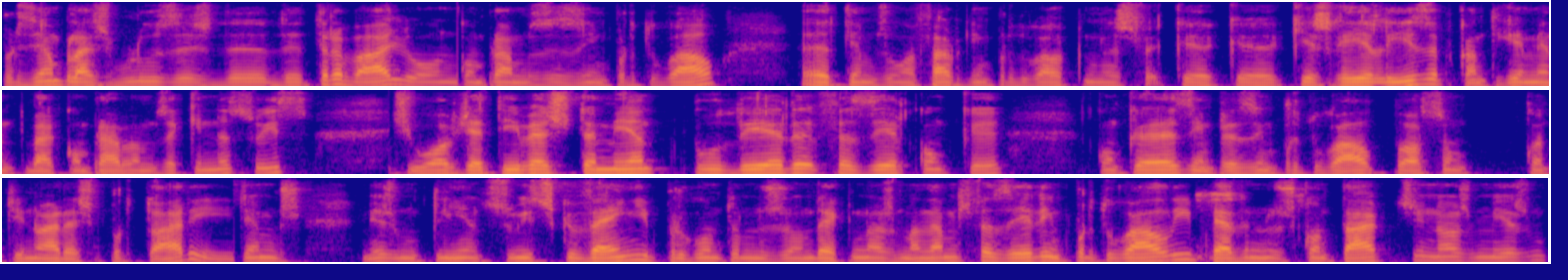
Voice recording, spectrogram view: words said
Por exemplo, as blusas de, de trabalho, onde compramos em Portugal, Uh, temos uma fábrica em Portugal que, nas, que, que, que, as realiza, porque antigamente comprávamos aqui na Suíça. E o objetivo é justamente poder fazer com que, com que as empresas em Portugal possam continuar a exportar e temos mesmo clientes suíços que vêm e perguntam-nos onde é que nós mandamos fazer em Portugal e pedem-nos contactos e nós mesmo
